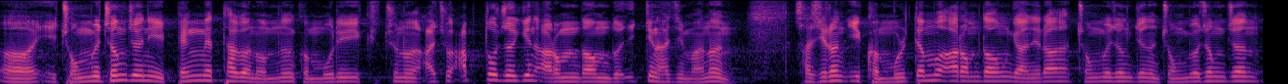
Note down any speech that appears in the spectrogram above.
어, 이 종묘 정전이 100m가 넘는 건물이 주는 아주 압도적인 아름다움도 있긴 하지만은 사실은 이 건물 때문에 아름다운 게 아니라 종묘 정전은 종묘 정전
